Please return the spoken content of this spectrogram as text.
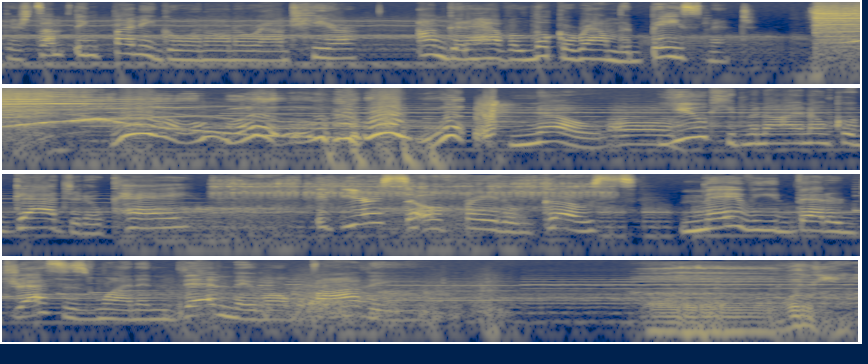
there's something funny going on around here. I'm gonna have a look around the basement. No, you keep an eye on Uncle Gadget, okay? If you're so afraid of ghosts, maybe you'd better dress as one and then they won't bother you. Uh,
